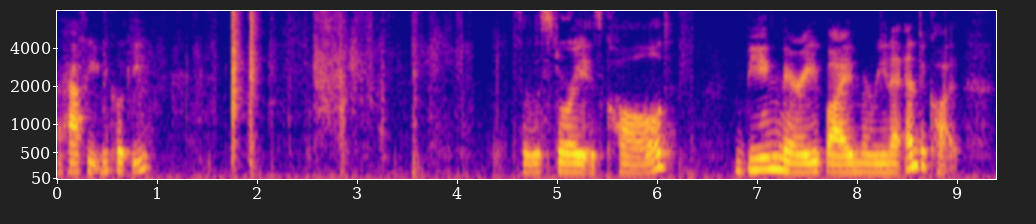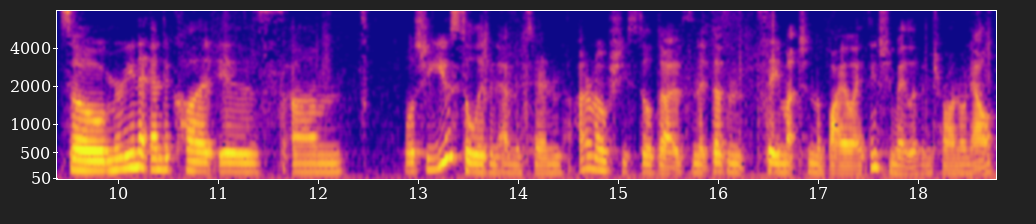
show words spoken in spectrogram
a half-eaten cookie. So the story is called Being Mary by Marina Endicott. So Marina Endicott is, um, well, she used to live in Edmonton. I don't know if she still does, and it doesn't say much in the bio. I think she might live in Toronto now.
